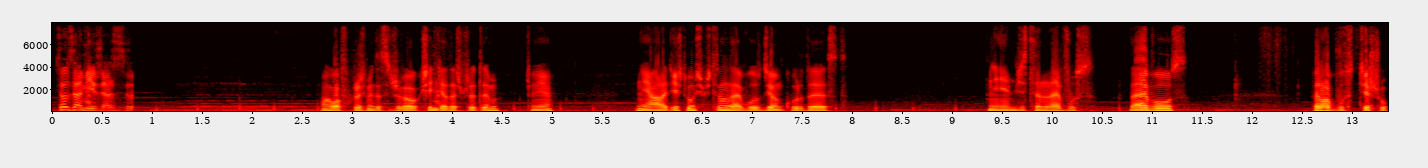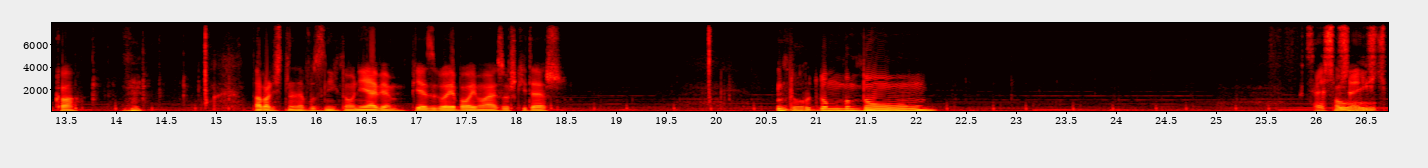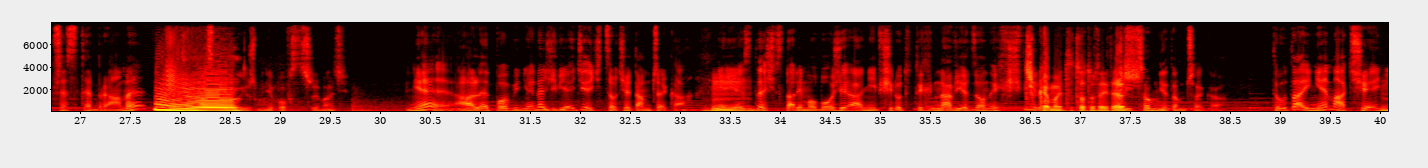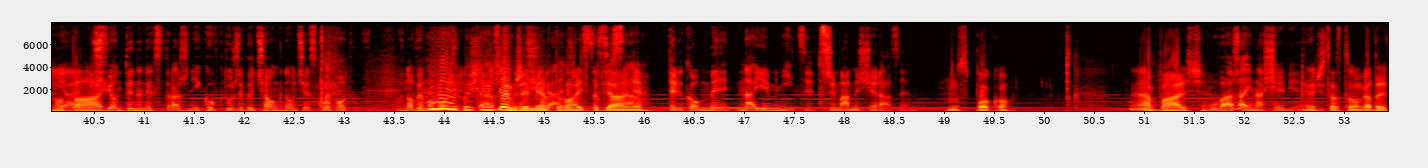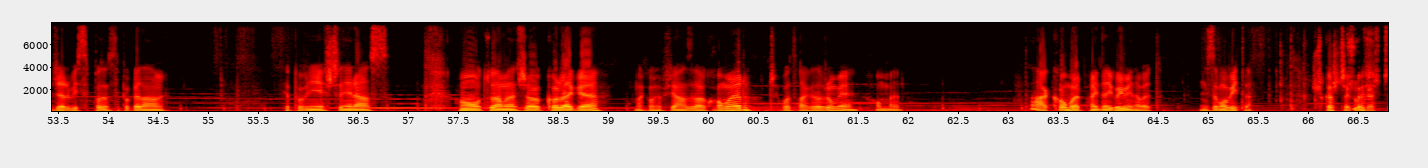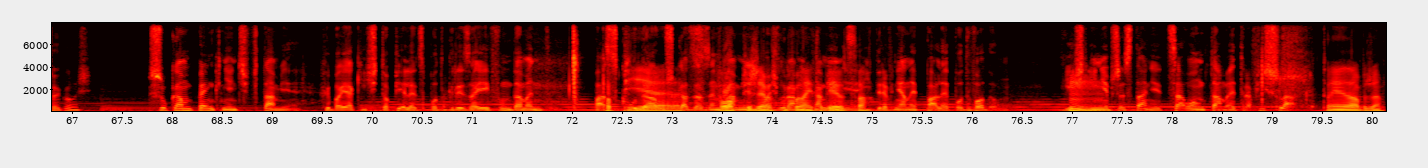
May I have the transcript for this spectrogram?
Co zamierzasz zrobić? Chyba wkroczyć dosyć żywego księcia też przy tym, czy nie? Nie, ale gdzieś tu musi być ten lewus. Gdzie on kurde jest? Nie wiem, gdzie jest ten lewus. Lewus! Prawus cię szuka. Hm. Dobra, gdzieś ten lewus zniknął, nie wiem. Pies go jebał i małe suczki też. Dur, dum, dum, dum. Chcesz przejść przez tę bramę? A spróbujesz mnie powstrzymać? Nie, ale powinieneś wiedzieć, co cię tam czeka. Hmm. Nie jesteś w starym obozie ani wśród tych nawiedzonych świrów. Czekaj, my to co tutaj No i też? co mnie tam czeka? Tutaj nie ma cieni No ani tak. świątynnych strażników, którzy wyciągną cię z kłopotów. W nowym No, obozie jakoś nie każdy wiedziałem, że musi mnie radzić ratowali sobie specjalnie. Sam. Tylko my, najemnicy, trzymamy się razem. No spoko. Ja wal się. Uważaj na siebie. Nie wiem, czy teraz z tobą gadać, Jervis, potem sobie pogadamy. Ja pewnie jeszcze nie raz. O, tu mamy naszego kolegę. Jak się nazywał? Homer? Czy chyba tak, mówię? Homer? Tak, Homer, pamiętam jego imię nawet. Niesamowite. Szukasz czegoś? Szukasz czegoś? Szukam pęknięć w tamie. Chyba jakiś topielec podgryza jej fundamenty. Paskuda Topielec. uszkadza zębami Wątpię, i pazurami pokonali kamienie topielca. i drewniane pale pod wodą. Jeśli Hmm. nie przestanie, całą tamę trafi szlak. To niedobrze.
